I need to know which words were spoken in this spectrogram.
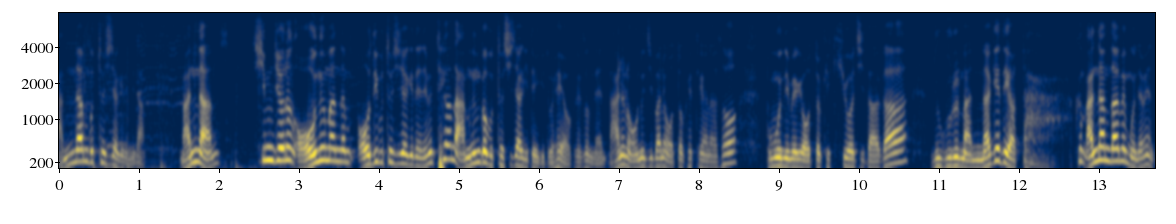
만남부터 시작이 됩니다. 만남 심지어는 어느 만남 어디부터 시작이 되냐면 태어남는 것부터 시작이 되기도 해요. 그래서 내- 나는 어느 집안에 어떻게 태어나서 부모님에게 어떻게 키워지다가 누구를 만나게 되었다. 그 만남 다음에 뭐냐면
